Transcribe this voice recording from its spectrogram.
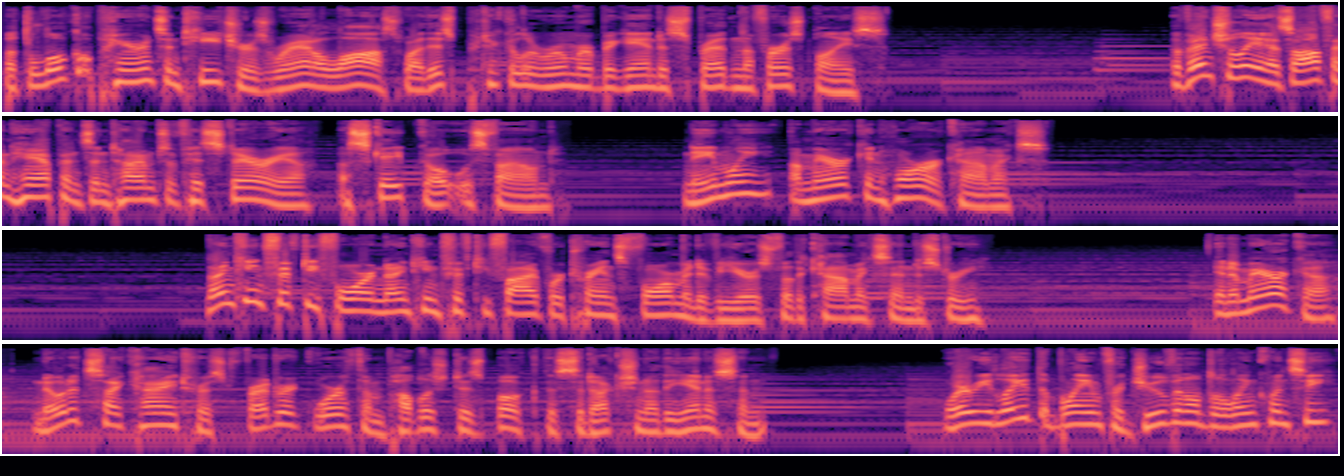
But the local parents and teachers were at a loss why this particular rumor began to spread in the first place. Eventually, as often happens in times of hysteria, a scapegoat was found, namely American horror comics. 1954 and 1955 were transformative years for the comics industry. In America, noted psychiatrist Fredric Wertham published his book, The Seduction of the Innocent, where he laid the blame for juvenile delinquency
